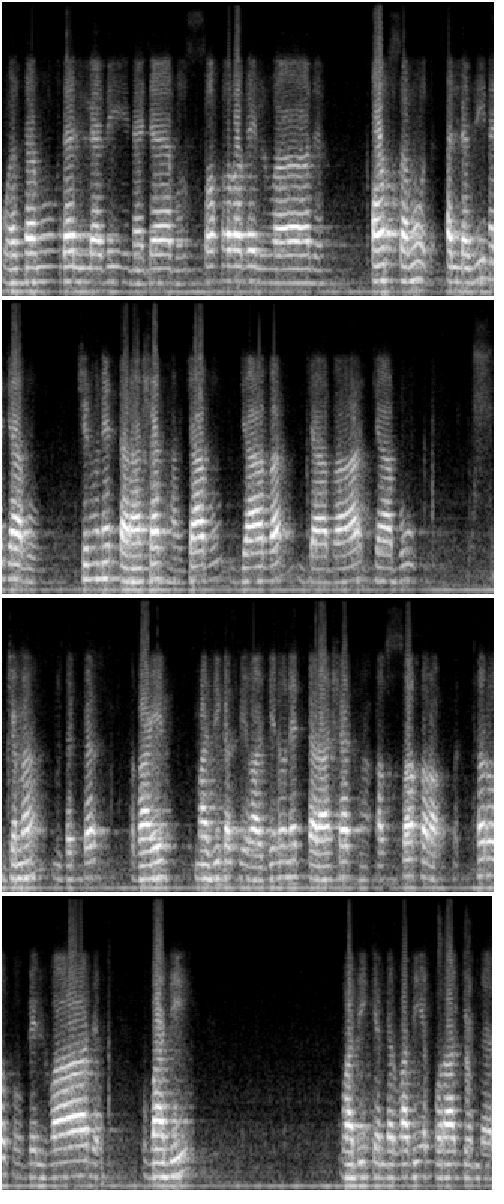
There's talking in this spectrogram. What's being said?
وَثَمُودَ الَّذِينَ جَابُوا الصَّخْرَ بِالْوَادِ۔ اور سمود الَّذِينَ جَابُوا، جنہوں نے تراشا تھا۔ جابو، جابا جابا، جابو۔ جمع، مذکر، غائب۔ ماضی کا سیغا جنہوں نے تراشا تھا الصخر پتھروں کو بالواد، وادی وادی کے اندر، وادی خوراک کے اندر،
